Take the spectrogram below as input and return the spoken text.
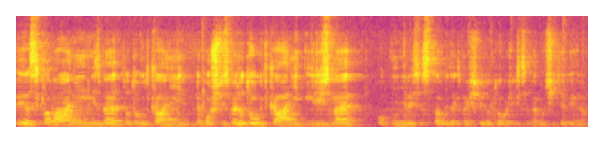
je zklamání, my jsme toto utkání, nebo šli jsme do toho utkání, i když jsme obměnili sestavu, tak jsme šli do toho, že chceme určitě vyhrát.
